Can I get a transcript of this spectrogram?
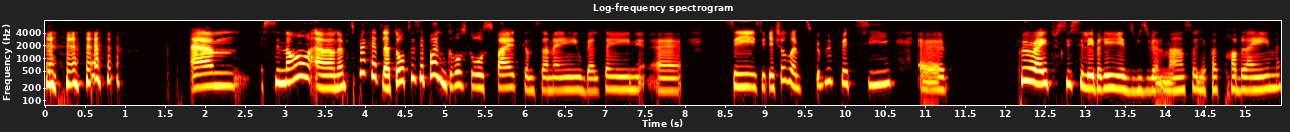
sinon, euh, on a un petit peu fait le tour. Tu sais, c'est pas une grosse, grosse fête comme Samin ou Beltane. Euh, c'est quelque chose d'un petit peu plus petit. Euh, peut être aussi célébré individuellement, ça, il n'y a pas de problème.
